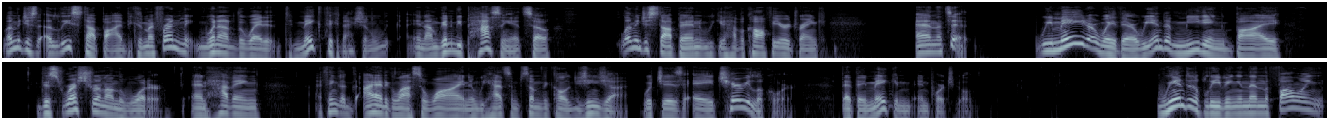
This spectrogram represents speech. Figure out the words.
Let me just at least stop by because my friend went out of the way to, to make the connection, and I'm going to be passing it. So let me just stop in. We can have a coffee or a drink, and that's it. We made our way there. We end up meeting by this restaurant on the water and having. I think I had a glass of wine and we had some something called ginja, which is a cherry liqueur that they make in, in Portugal we ended up leaving, and then the following,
